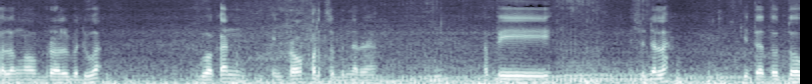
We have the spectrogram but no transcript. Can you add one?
kalau ngobrol berdua gua kan introvert sebenarnya. Tapi ya sudahlah. Kita tutup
